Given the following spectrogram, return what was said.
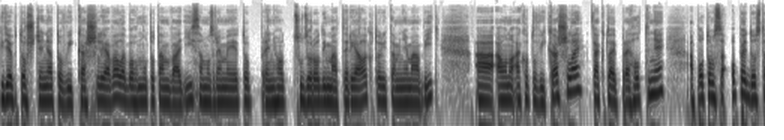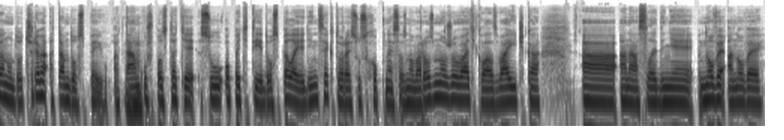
kde to štenia to vykašliava, lebo mu to tam vadí. Samozrejme je to pre neho cudzorodý materiál, ktorý tam nemá byť. A, a ono ako to vykašle, tak to aj prehltne a potom sa opäť dostanú do čreva a tam dospejú. A tam mm-hmm. už v podstate sú opäť tie dospelé jedince, ktoré sú schopné sa znova rozmnožovať, klásť z vajíčka a, a následne nové a nové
